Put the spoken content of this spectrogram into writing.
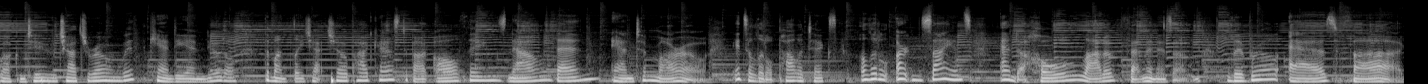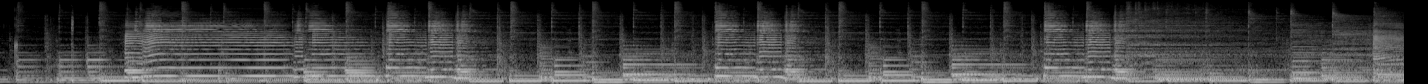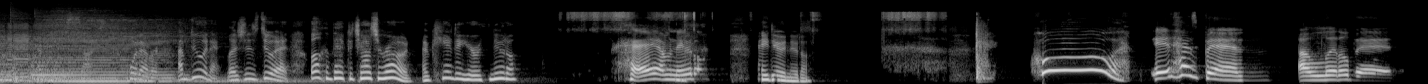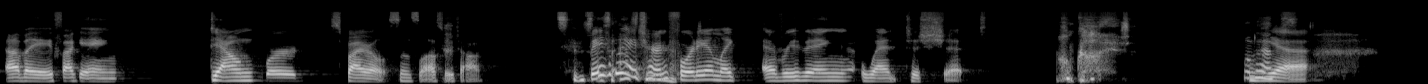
Welcome to Chacharon with Candi and Noodle, the monthly chat show podcast about all things now, then, and tomorrow. It's a little politics, a little art and science, and a whole lot of feminism. Liberal as fuck. Let's just do it. Welcome back to Chacharon. I'm Candi here with Noodle. Hey, I'm Noodle. How you doing, Noodle? Whew! It has been a little bit of a fucking downward spiral since last we talked. Since Basically, I turned met. 40 and like everything went to shit. Oh God. Well, that's, yeah.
